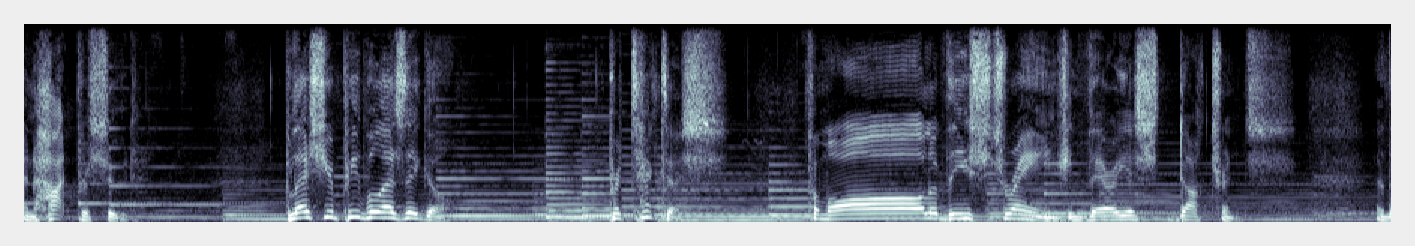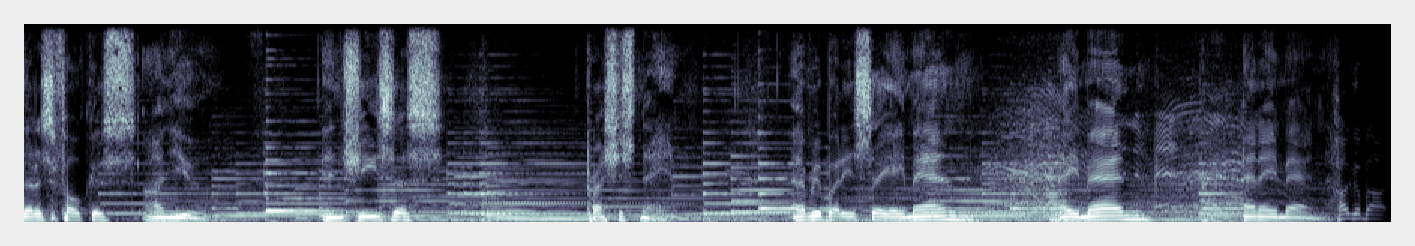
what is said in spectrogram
in hot pursuit. Bless your people as they go. Protect us from all of these strange and various doctrines and let us focus on you. In Jesus' precious name. Everybody say amen, amen, and amen. Hug about.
